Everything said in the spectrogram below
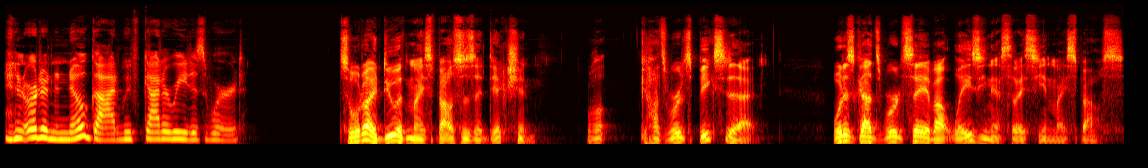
And in order to know God, we've got to read his word. So, what do I do with my spouse's addiction? Well, God's word speaks to that. What does God's word say about laziness that I see in my spouse?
